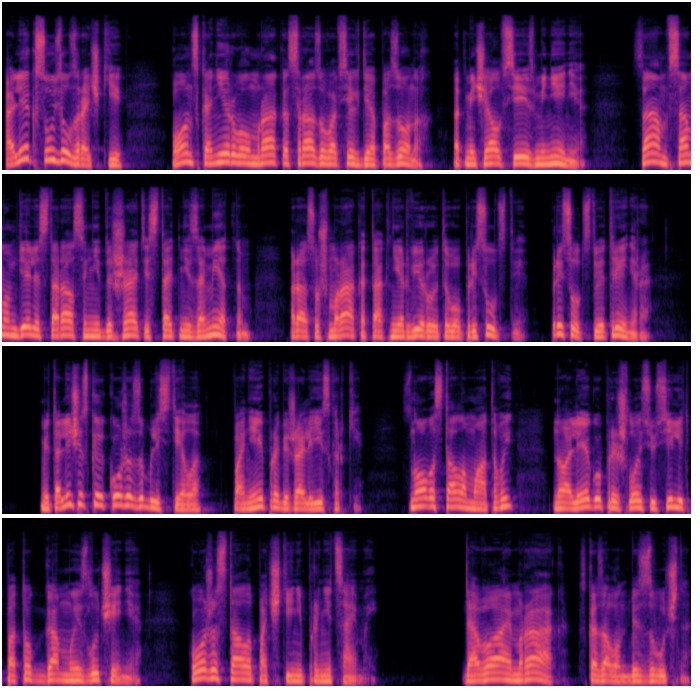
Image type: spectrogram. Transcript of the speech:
Олег сузил зрачки. Он сканировал мрака сразу во всех диапазонах, отмечал все изменения. Сам в самом деле старался не дышать и стать незаметным, раз уж мрака так нервирует его присутствие, присутствие тренера. Металлическая кожа заблестела, по ней пробежали искорки. Снова стала матовой, но Олегу пришлось усилить поток гамма-излучения. Кожа стала почти непроницаемой. "Давай, мрак", сказал он беззвучно.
